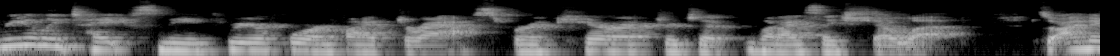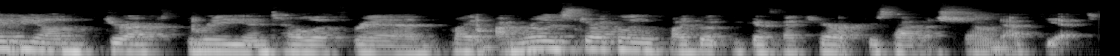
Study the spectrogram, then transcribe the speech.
really takes me three or four or five drafts for a character to what i say show up so i may be on draft three and tell a friend my, i'm really struggling with my book because my characters haven't shown up yet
